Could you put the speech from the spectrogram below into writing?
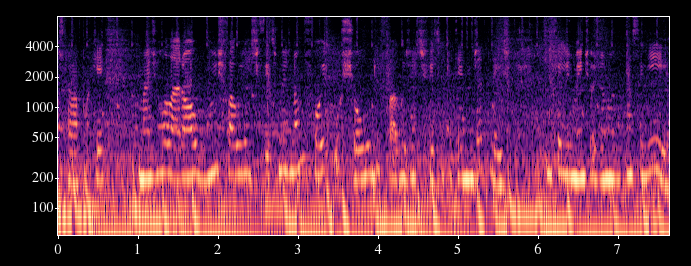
sei lá porquê, mas rolaram alguns fogos de artifício, mas não foi o show de fogos de artifício que tem no dia 3. Infelizmente hoje eu não vou conseguir ir.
